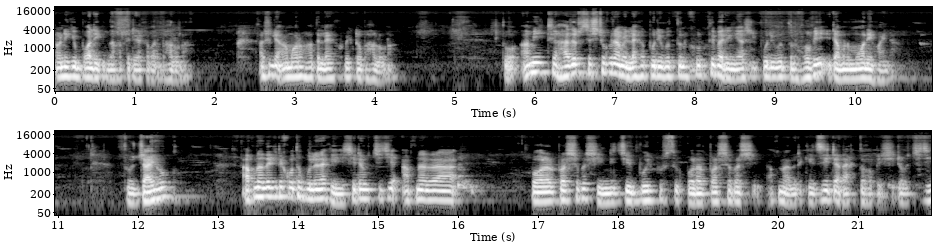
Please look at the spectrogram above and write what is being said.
অনেকে বলে কিন্তু হাতের লেখা আবার ভালো না। আসলে আমারও হাতের লেখা খুব একটা ভালো না। তো আমি একটু হাজার চেষ্টা করে আমি লেখা পরিবর্তন করতে পারিনি, আসলে পরিবর্তন হবে এটা আমার মনে হয় না। তো যাই হোক, আপনাদের একটা কথা বলে রাখি, সেটা হচ্ছে যে আপনারা পড়ার পাশাপাশি নিজের বই পুস্তক পড়ার পাশাপাশি আপনাদেরকে যেটা রাখতে হবে সেটা হচ্ছে যে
